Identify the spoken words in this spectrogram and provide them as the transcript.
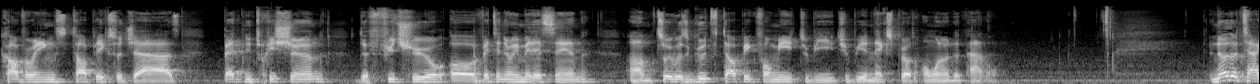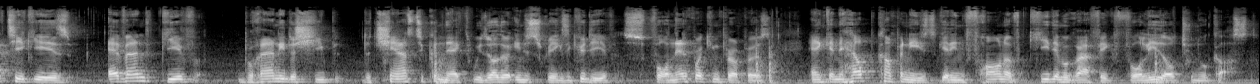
covering topics such as pet nutrition, the future of veterinary medicine, Um, so it was a good topic for me to be to be an expert on one of the panel. Another tactic is event give brand leadership the chance to connect with other industry executives for networking purpose and can help companies get in front of key demographic for little to no cost.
